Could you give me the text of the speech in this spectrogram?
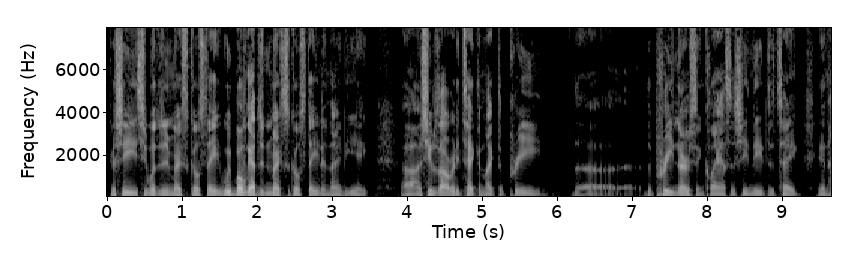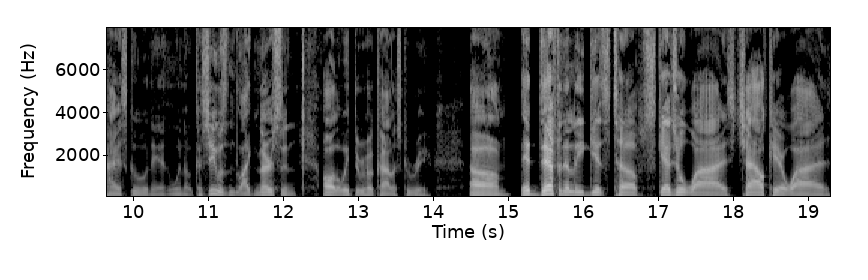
because she she went to New Mexico State. We both got to New Mexico State in '98. Uh, and she was already taking like the pre the the pre nursing classes she needed to take in high school, and then went because she was like nursing all the way through her college career. Um, it definitely gets tough schedule wise, child care wise.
